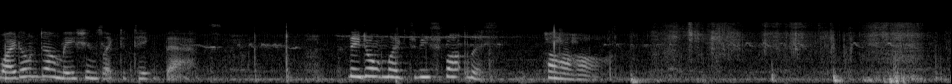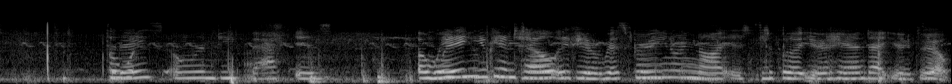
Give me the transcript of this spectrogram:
Why don't Dalmatians like to take baths? They don't like to be spotless. Ha ha ha. Today's OMG fact is a way you can tell if you're whispering or not is to put your hand at your throat.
